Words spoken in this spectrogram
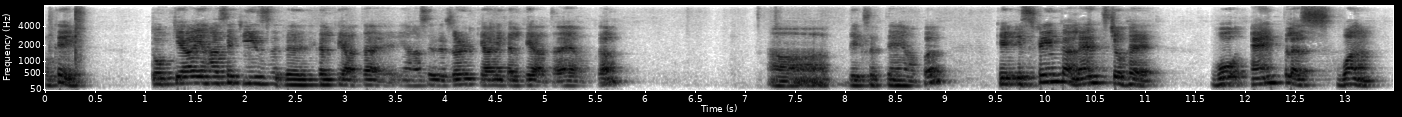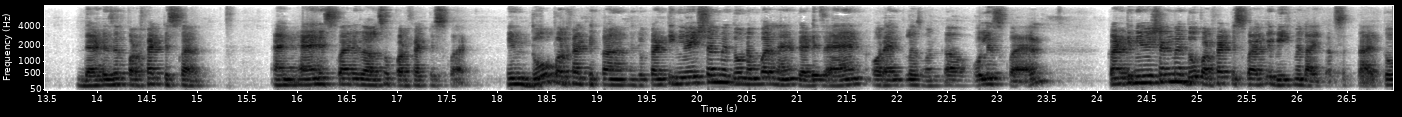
okay. तो क्या यहाँ से चीज़ निकल के आता है? यहाँ से रिज़ल्ट क्या निकल के आता है आपका? आ, देख सकते हैं यहाँ पर कि स्ट्रिंग का लेंथ जो है वो n plus one that is a perfect square and n square is also perfect square इन दो परफेक्ट जो कंटिन्यूएशन में दो नंबर हैं दैट इज़ एन और एन प्लस वन का होल स्क्वायर कंटिन्यूएशन में दो परफेक्ट स्क्वायर के बीच में लाई कर सकता है। तो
